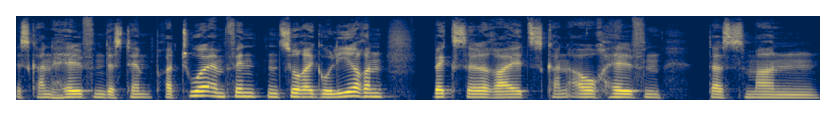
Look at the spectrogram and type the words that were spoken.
es kann helfen, das Temperaturempfinden zu regulieren, Wechselreiz kann auch helfen, dass man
